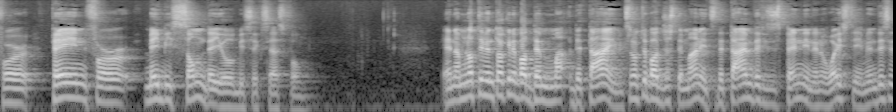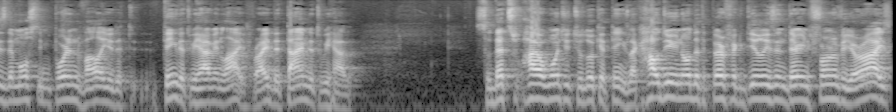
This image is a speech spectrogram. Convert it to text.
For paying for maybe someday you'll be successful. And I'm not even talking about the, the time. It's not about just the money. It's the time that he's spending and wasting. And this is the most important value that thing that we have in life, right? The time that we have. So that's how I want you to look at things. Like, how do you know that the perfect deal isn't there in front of your eyes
